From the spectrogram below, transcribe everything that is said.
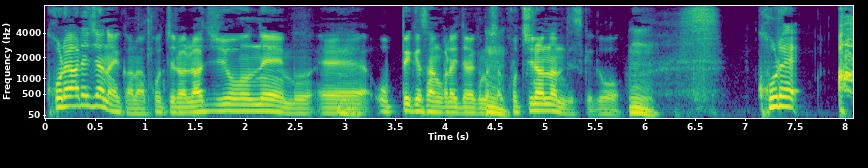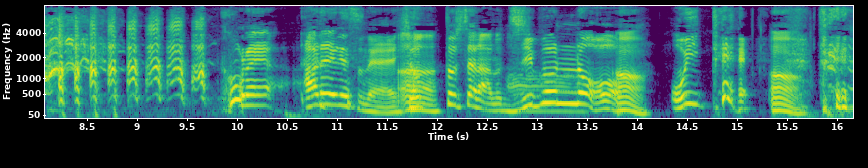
これあれじゃないかな。こちら、ラジオネーム、えーおっぺけさんからいただきました。うんこちらなんですけど、うん。これ、これ、あれですね。ひょっとしたら、あの、自分のうをん。置いて、うん。で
